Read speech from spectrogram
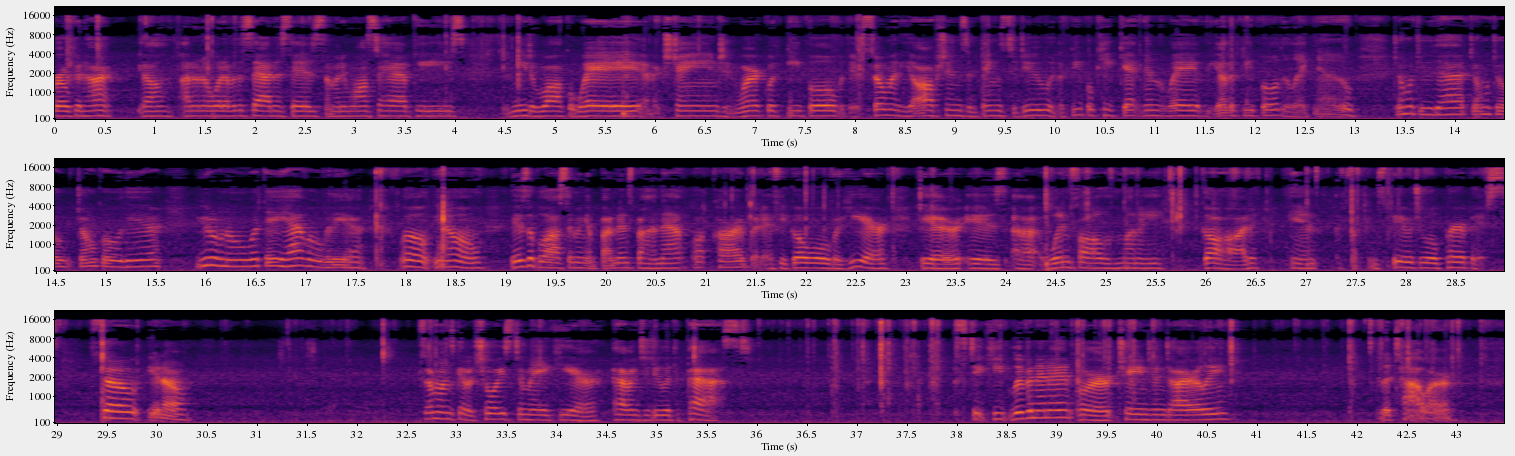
broken heart, y'all. I don't know, whatever the sadness is, somebody wants to have peace. You need to walk away and exchange and work with people, but there's so many options and things to do, and the people keep getting in the way of the other people. They're like, no, don't do that. Don't, don't, don't go there. You don't know what they have over there. Well, you know, there's a blossoming abundance behind that card, but if you go over here, there is a windfall of money, God, and a fucking spiritual purpose. So, you know, someone's got a choice to make here having to do with the past. keep living in it or change entirely. The tower.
